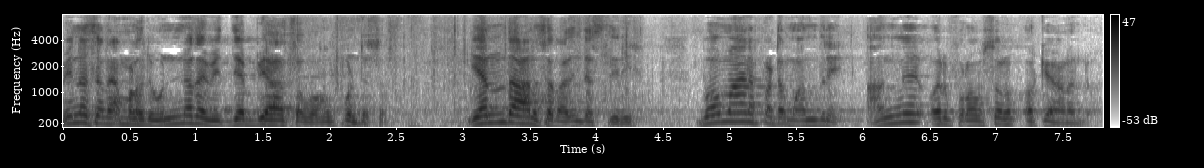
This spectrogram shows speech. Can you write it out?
പിന്നെ സർ നമ്മളൊരു ഉന്നത വിദ്യാഭ്യാസ വകുപ്പുണ്ട് സർ. എന്താണ് സർ അതിന്റെ സ്ഥിതി? ബഹുമാനപ്പെട്ട മന്ത്രി അങ്ങ് ഒരു പ്രൊഫസറും ഒക്കെ ആണല്ലോ.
